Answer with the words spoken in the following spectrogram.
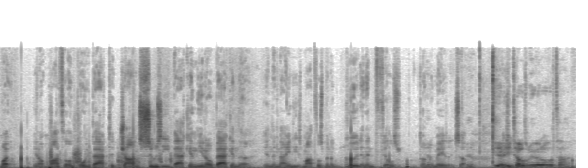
But you know, Montville going back to John Susie back in you know back in the in the '90s, Montville's been a good, and then Phil's done amazing. So. Yeah, he tells me that all the time.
